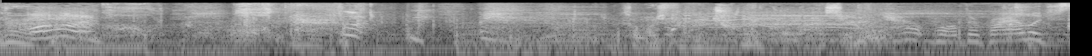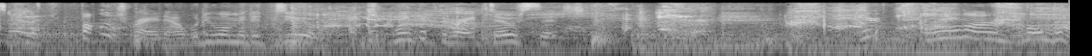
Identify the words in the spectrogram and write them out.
Hold on! So much for your tranquilizer. Yeah, well, the biology's kind of fucked right now. What do you want me to do? I can't get the right dosage. Here, hold on, hold on.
